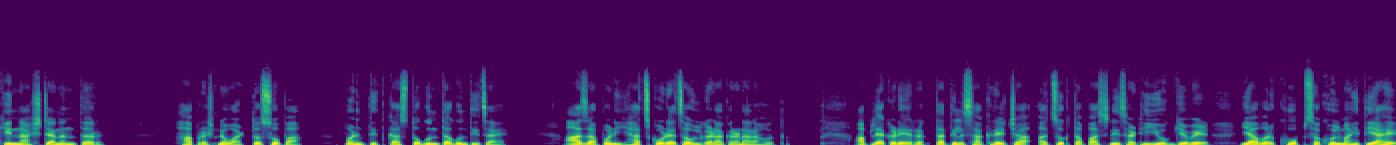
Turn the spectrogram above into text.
की नाश्त्यानंतर? हा प्रश्न वाटतो सोपा पण तितकाच तो गुंतागुंतीचा आहे. आज आपण ह्याच कोड्याचा उलगडा करणार आहोत. आपल्याकडे रक्तातील साखरेच्या अचूक तपासणीसाठी योग्य वेळ यावर खूप सखोल माहिती आहे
